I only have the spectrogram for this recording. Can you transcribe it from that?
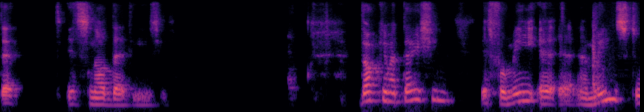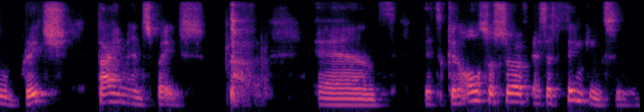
that it's not that easy. Documentation is for me a, a means to bridge time and space. and it can also serve as a thinking tool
